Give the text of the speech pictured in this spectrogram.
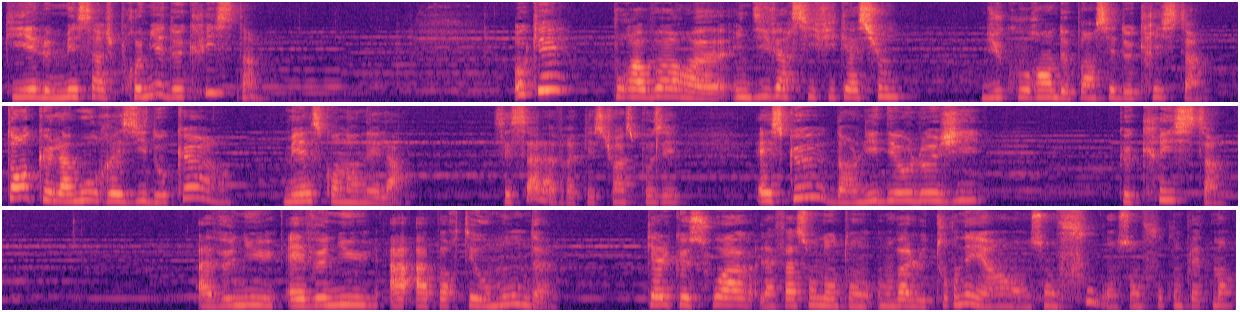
qui est le message premier de Christ. Ok, pour avoir euh, une diversification du courant de pensée de Christ, tant que l'amour réside au cœur, mais est-ce qu'on en est là? C'est ça la vraie question à se poser. Est-ce que dans l'idéologie que Christ a venu, est venu à apporter au monde, quelle que soit la façon dont on, va le tourner, hein, on s'en fout, on s'en fout complètement.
